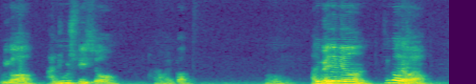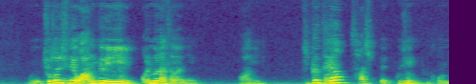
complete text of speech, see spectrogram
우리가 안 죽을 수도 있어. 가능할까? 어. 아니 왜냐면 생각을 해봐요. 조선시대 왕들이 얼마나 살았니? 왕이 기껏해야 40대, 그지? 거의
